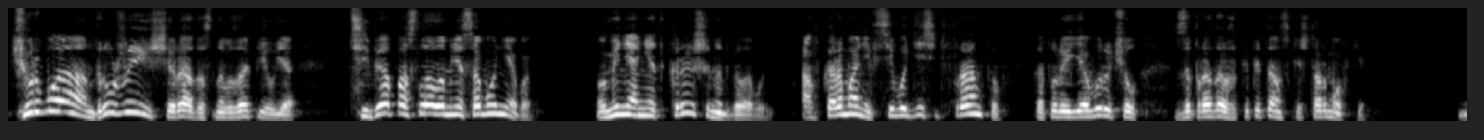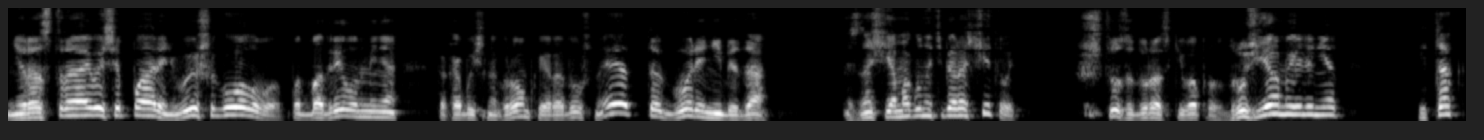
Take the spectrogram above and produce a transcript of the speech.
«Чурбан, дружище!» — радостно возопил я. «Тебя послало мне само небо. У меня нет крыши над головой, а в кармане всего 10 франков, которые я выручил за продажу капитанской штормовки». «Не расстраивайся, парень, выше голову!» — подбодрил он меня, как обычно, громко и радушно. «Это горе не беда. Значит, я могу на тебя рассчитывать?» «Что за дурацкий вопрос? Друзья мы или нет?» Итак,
